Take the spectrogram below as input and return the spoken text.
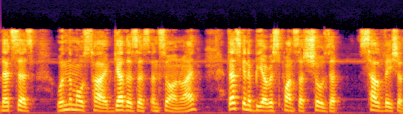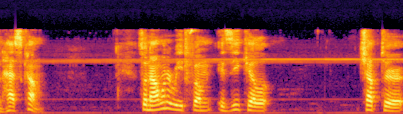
that says when the most high gathers us and so on right? That's going to be a response that shows that salvation has come. So now i want to read from ezekiel chapter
